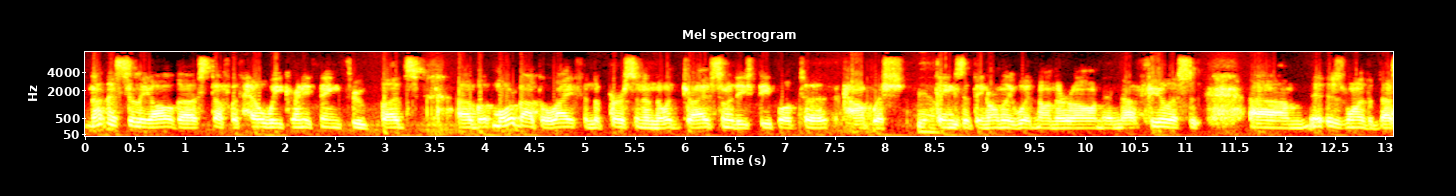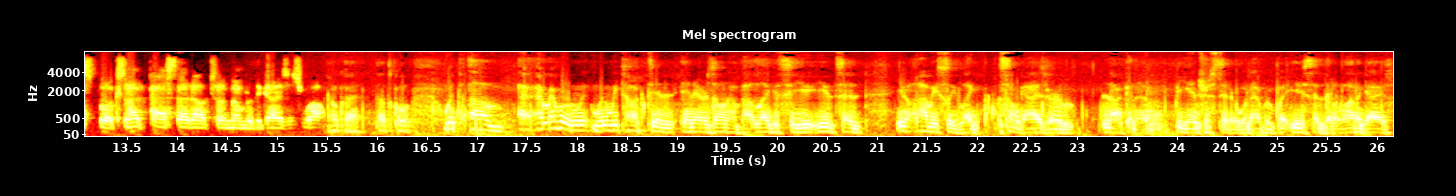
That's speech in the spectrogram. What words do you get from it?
not necessarily all the stuff with Hell Week or anything through BUD/S, uh, but more about the life and the person and what drives some of these people to accomplish yeah. things that they normally wouldn't on their own. And uh, Fearless um, is one of the best books. And I've passed that out to a number of the guys as well. Okay, that's cool. With um, I, I remember when we, when we talked in, in Arizona about legacy, you, you'd said, you know, obviously, like some guys are not going to be interested or whatever, but you said that a lot of guys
